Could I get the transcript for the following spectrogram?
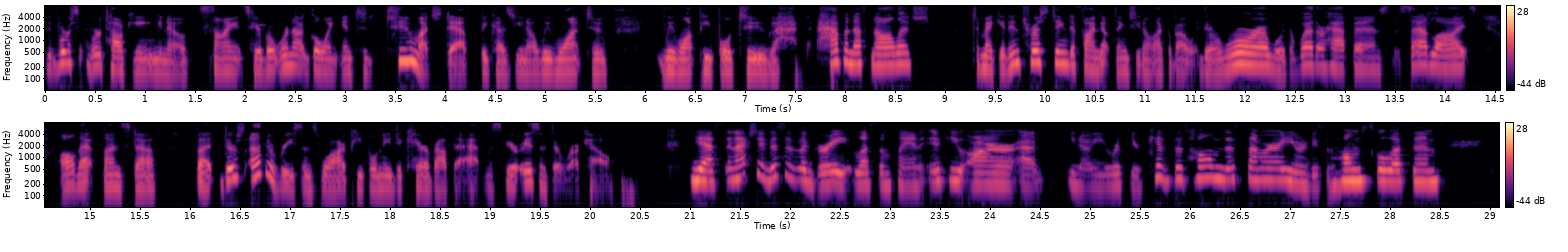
we're we're talking, you know, science here, but we're not going into too much depth because you know we want to we want people to have enough knowledge to make it interesting to find out things you don't like about the aurora where the weather happens the satellites all that fun stuff. But there's other reasons why people need to care about the atmosphere isn't there raquel? Yes and actually this is a great lesson plan. If you are at you know you're with your kids this home this summer you want to do some homeschool lessons.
